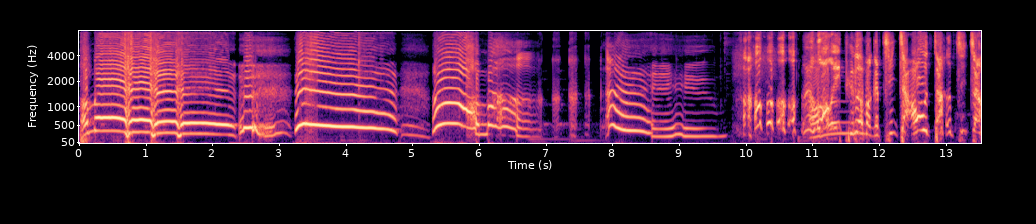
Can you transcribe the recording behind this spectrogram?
엄마! 아, 엄마! 어이 드라마가 진짜 어우 짜 진짜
